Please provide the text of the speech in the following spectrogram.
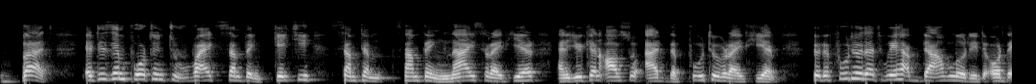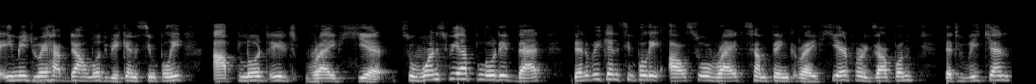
but it is important to write something catchy something something nice right here. And you can also add the photo right here. So the photo that we have downloaded or the image we have downloaded we can simply upload it right here. So once we uploaded that then we can simply also write something right here. For example that we can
